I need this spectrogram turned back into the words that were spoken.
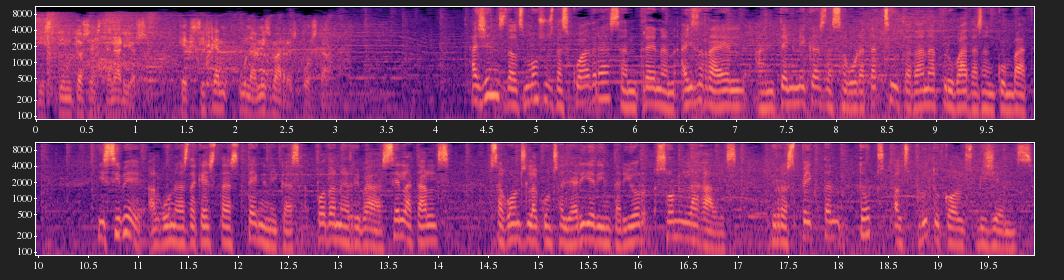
distintos escenarios, que exigen una misma respuesta. Agents dels Mossos d'Esquadra s'entrenen a Israel en tècniques de seguretat ciutadana provades en combat. I si bé algunes d'aquestes tècniques poden arribar a ser letals, segons la Conselleria d'Interior són legals i respecten tots els protocols vigents.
